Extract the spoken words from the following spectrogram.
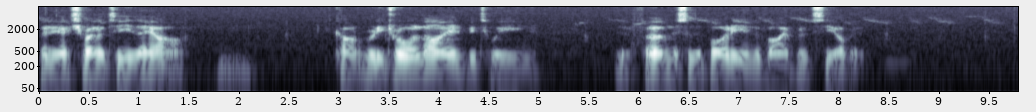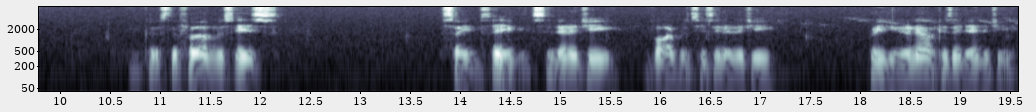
but in actuality they are. You can't really draw a line between the firmness of the body and the vibrancy of it. Because the firmness is the same thing, it's an energy Vibrancy is in energy. Breathing in and out is in energy.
